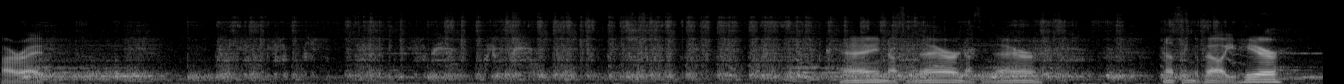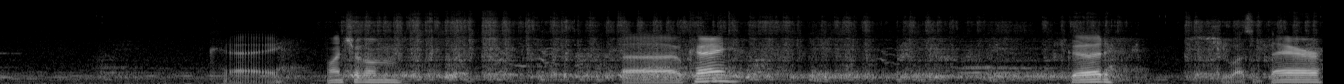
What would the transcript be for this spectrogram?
Alright. Okay, nothing there, nothing there. Nothing of value here. Okay. Bunch of them. Uh, okay. Good. She wasn't there.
